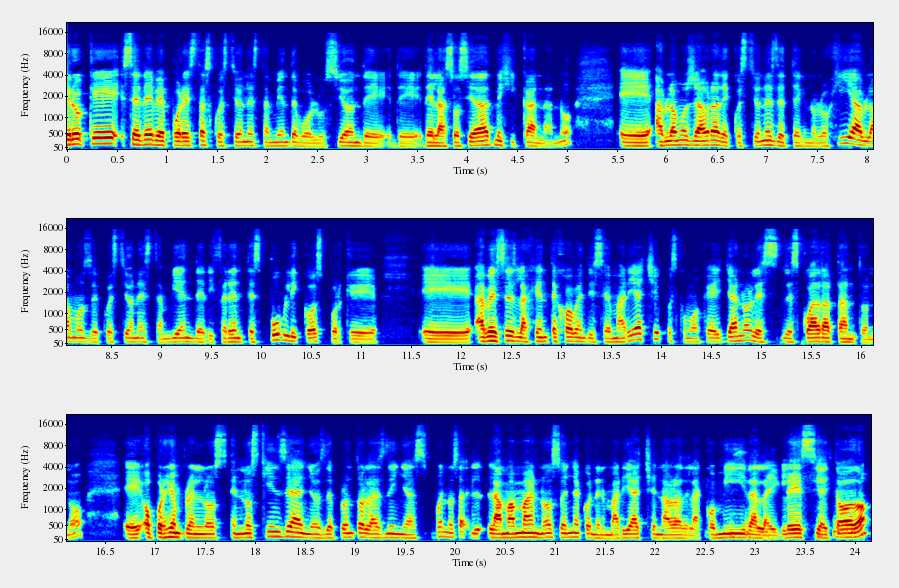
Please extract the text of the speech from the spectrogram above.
creo que se debe por estas cuestiones también de evolución de, de, la sociedad mexicana, ¿no? Eh, hablamos ya ahora de cuestiones de tecnología, hablamos de cuestiones también de diferentes públicos, porque eh, a veces la gente joven dice mariachi, pues como que ya no les, les cuadra tanto, ¿no? Eh, o por ejemplo, en los, en los 15 años, de pronto las niñas, bueno, la mamá, ¿no? Sueña con el mariachi en la hora de la comida, la iglesia y todo,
